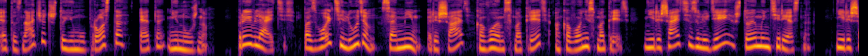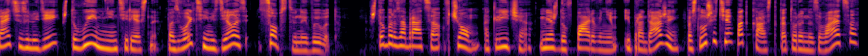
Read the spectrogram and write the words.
Это значит, что ему просто это не нужно. Проявляйтесь. Позвольте людям самим решать, кого им смотреть, а кого не смотреть. Не решайте за людей, что им интересно. Не решайте за людей, что вы им не интересны. Позвольте им сделать собственный вывод. Чтобы разобраться, в чем отличие между впариванием и продажей, послушайте подкаст, который называется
